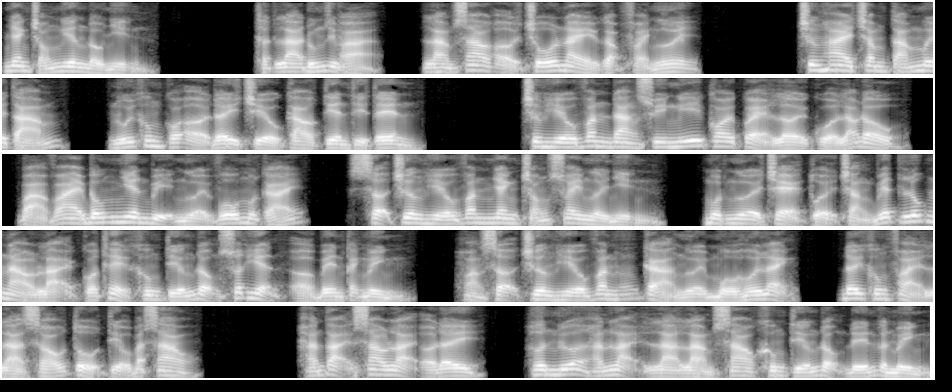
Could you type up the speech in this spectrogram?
nhanh chóng nghiêng đầu nhìn. Thật là đúng gì à? Làm sao ở chỗ này gặp phải ngươi? Chương hai trăm tám mươi tám, núi không có ở đây chiều cao tiên thì tên. Trương hiếu văn đang suy nghĩ coi quẻ lời của lão đầu, bả vai bỗng nhiên bị người vỗ một cái, sợ trương hiếu văn nhanh chóng xoay người nhìn, một người trẻ tuổi chẳng biết lúc nào lại có thể không tiếng động xuất hiện ở bên cạnh mình, hoảng sợ trương hiếu văn cả người mồ hôi lạnh, đây không phải là sáu tổ tiểu bát sao? Hắn tại sao lại ở đây, hơn nữa hắn lại là làm sao không tiếng động đến gần mình,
